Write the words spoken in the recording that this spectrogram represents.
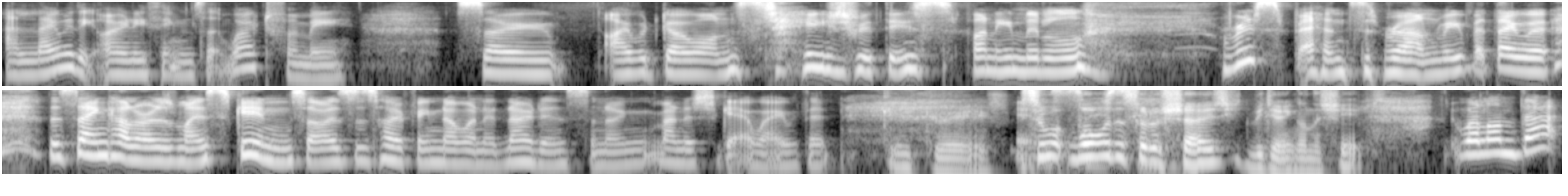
And they were the only things that worked for me. So I would go on stage with these funny little wristbands around me, but they were the same color as my skin. So I was just hoping no one had noticed, and I managed to get away with it. Good grief. So, what so were the sort of shows you'd be doing on the ships? Well, on that,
